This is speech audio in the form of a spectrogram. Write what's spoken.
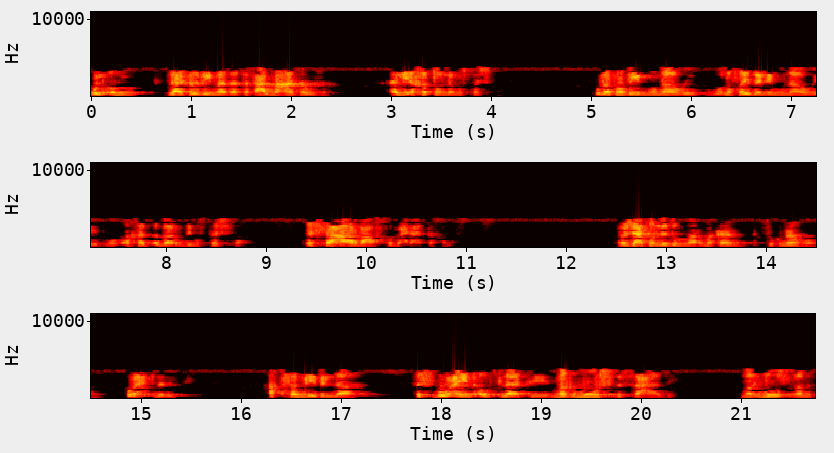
والأم لا تدري ماذا تفعل مع زوجها. قال لي أخذتهم لمستشفى. ولطبيب مناوب ولصيدلي مناوب وأخذ إبر بمستشفى. للساعة أربعة الصبح لحتى خلص رجعتهم لدمر مكان سكناهم ورحت لبيتي. أقسم لي بالله أسبوعين أو ثلاثة مغموس بالسعادة. مغموس غمس.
